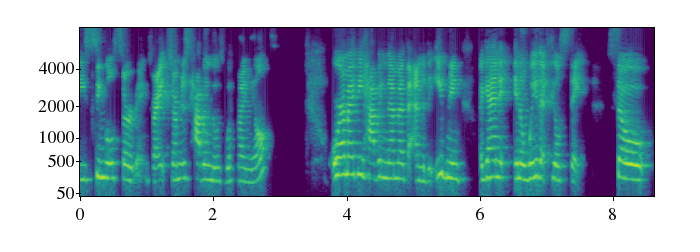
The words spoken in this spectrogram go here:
these single servings, right? So I'm just having those with my meals. Or I might be having them at the end of the evening, again, in a way that feels safe. So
